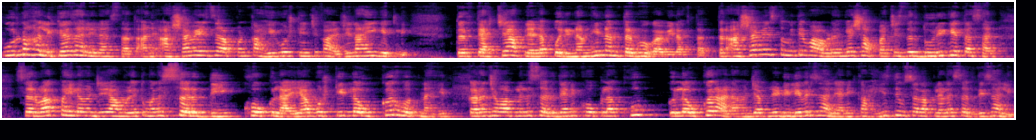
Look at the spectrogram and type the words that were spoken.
पूर्ण हलक्या झालेल्या असतात. आणि अशा वेळेस जर आपण काही गोष्टींची काळजी नाही घेतली तर त्याचे आपल्याला परिणाम हे नंतर भोगावे लागतात. तर अशा वेळेस तुम्ही ते वावडंग्या शापाची जर दुरी घेत असाल सर्वात पहिलं म्हणजे यामुळे तुम्हाला सर्दी खोकला या गोष्टी लवकर होत नाहीत. कारण जेव्हा आपल्याला सर्दी आणि खोकला खूप लवकर आला म्हणजे आपली डिलिव्हरी झाली आणि काहीच दिवसात आपल्याला सर्दी झाली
